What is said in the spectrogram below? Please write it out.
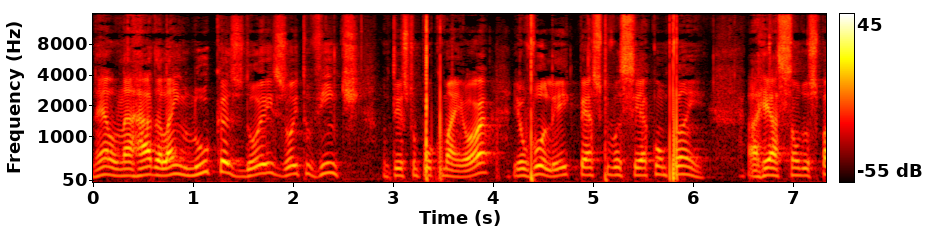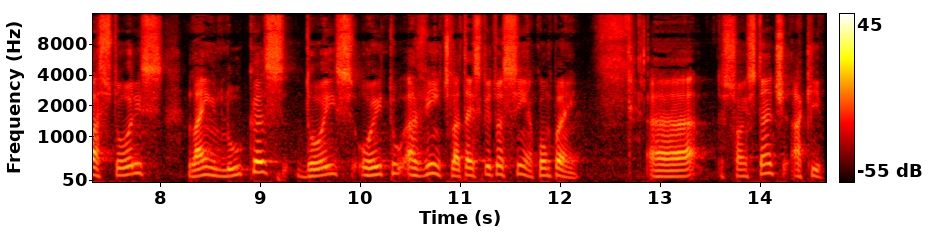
né, narrada lá em Lucas 2, 8, 20. Um texto um pouco maior, eu vou ler e peço que você acompanhe a reação dos pastores lá em Lucas 2, 8 a 20. Lá está escrito assim, acompanhe. Uh, só um instante, aqui.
